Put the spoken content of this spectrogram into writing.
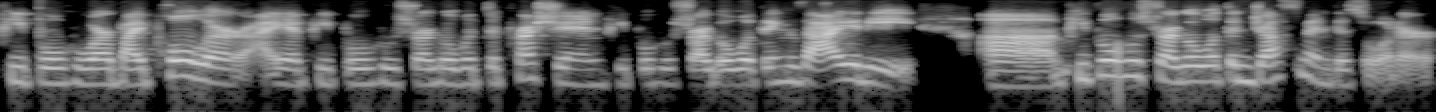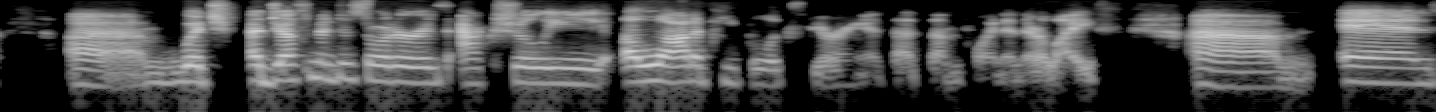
people who are bipolar. I have people who struggle with depression, people who struggle with anxiety, um, people who struggle with adjustment disorder, um, which adjustment disorder is actually a lot of people experience at some point in their life. Um, and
